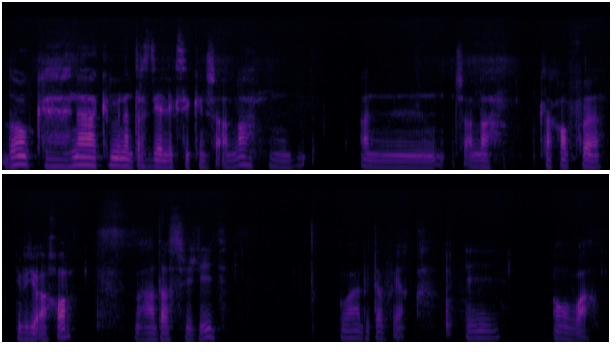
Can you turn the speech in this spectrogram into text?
دونك هنا كملنا الدرس ديال الليكسيك إن شاء الله. أن شاء الله نتلاقاو في فيديو آخر مع درس جديد. وبالتوفيق اي revoir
